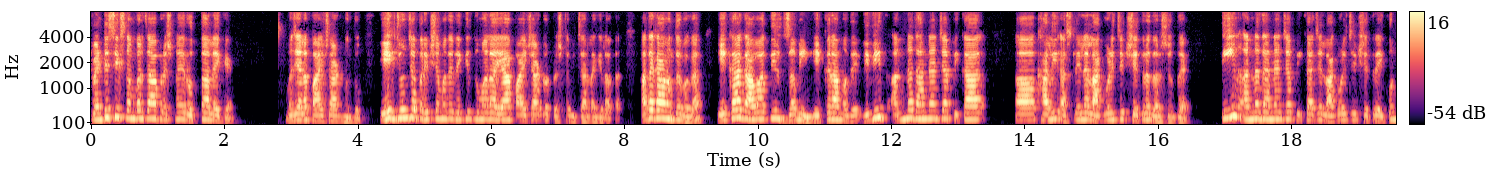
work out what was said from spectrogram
ट्वेंटी सिक्स नंबरचा हा प्रश्न आहे वृत्तालेख आहे. म्हणजे याला पाय चार्ट म्हणतो. एक जूनच्या परीक्षेमध्ये देखील तुम्हाला या पाय चार्टवर प्रश्न विचारला गेला होता. आता काय म्हणतोय बघा एका गावातील जमीन एकरामध्ये विविध अन्नधान्याच्या पिका खाली असलेल्या लागवडीचे क्षेत्र दर्शवत आहे तीन अन्नधान्यांच्या पिकाचे लागवडीचे क्षेत्र एकूण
